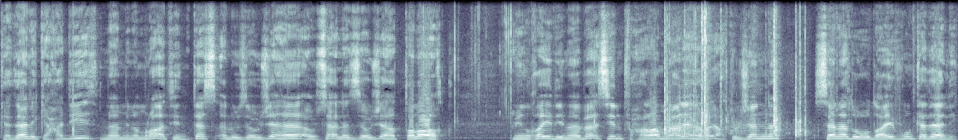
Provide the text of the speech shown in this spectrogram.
كذلك حديث ما من امرأة تسأل زوجها أو سألت زوجها الطلاق من غير ما بأس فحرام عليها رائحة الجنة. سنده ضعيف كذلك.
